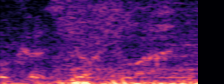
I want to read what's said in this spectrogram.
Focus, Joshua.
